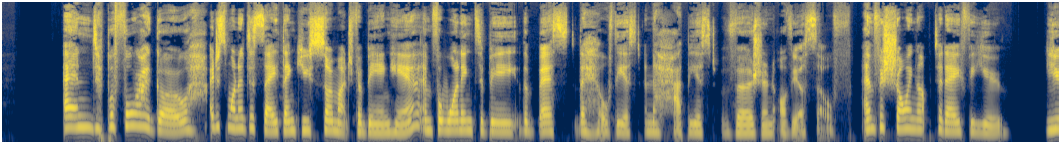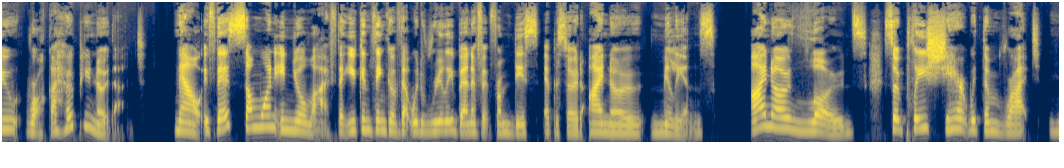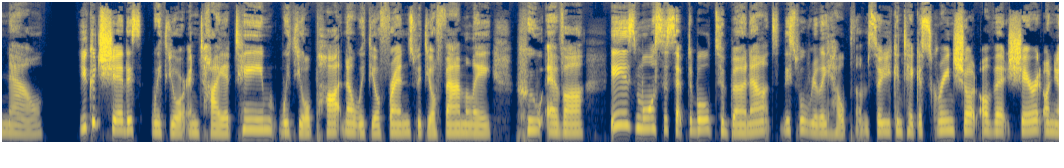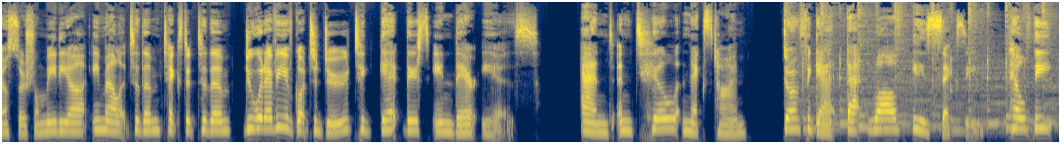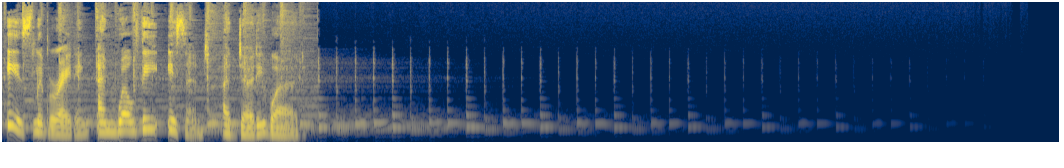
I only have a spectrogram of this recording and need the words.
And before I go, I just wanted to say thank you so much for being here and for wanting to be the best, the healthiest, and the happiest version of yourself, and for showing up today for you. You rock. I hope you know that. Now, if there's someone in your life that you can think of that would really benefit from this episode, I know millions. I know loads. So please share it with them right now. You could share this with your entire team, with your partner, with your friends, with your family, whoever is more susceptible to burnout. This will really help them. So you can take a screenshot of it, share it on your social media, email it to them, text it to them, do whatever you've got to do to get this in their ears. And until next time, don't forget that love is sexy, healthy is liberating, and wealthy isn't a dirty word.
